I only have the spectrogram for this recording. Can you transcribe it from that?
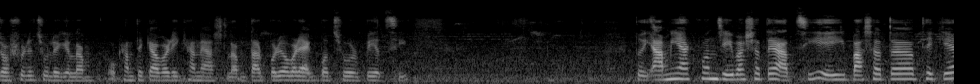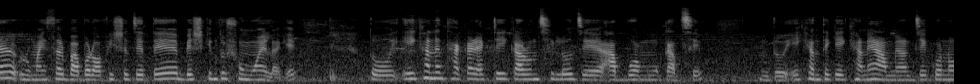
যশোরে চলে গেলাম। ওখান থেকে আবার এখানে আসলাম। তারপরে আবার এক বছর পেয়েছি। তো আমি এখন যে বাসাতে আছি, এই বাসাটা থেকে রুমাইসার বাবার অফিসে যেতে বেশ কিন্তু সময় লাগে। তো এইখানে থাকার একটাই কারণ ছিল যে আব্বু আম্মু কাছে। তো এখান থেকে এখানে আমার যে কোনো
